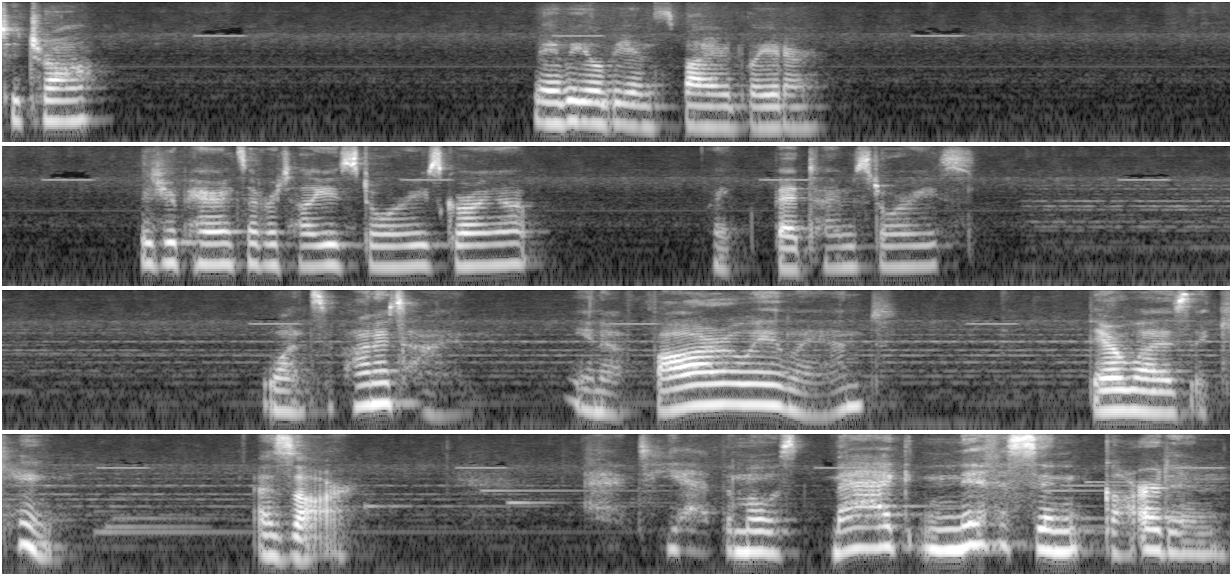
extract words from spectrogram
To draw. Maybe you'll be inspired later. Did your parents ever tell you stories growing up? Like bedtime stories? Once upon a time, in a faraway land, there was a king, a czar. And he had the most magnificent garden.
